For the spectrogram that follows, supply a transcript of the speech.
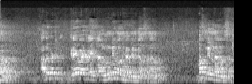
ಸರ್ ಅದು. ಬಿಟ್ಟು ಗ್ರೇ ವಾಟರ್ ಆಯ್ತಾ? ಮುಂದಿನ ಒಂದು ಹೇಳ್ತೀನಿ ಕೆಲಸ ನಾನು. ಬಸ್ ನಿಲ್ದಾಣ ಸರ್.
